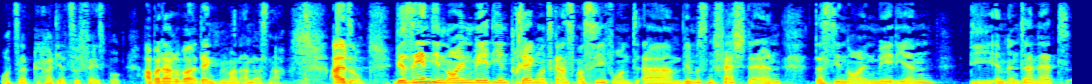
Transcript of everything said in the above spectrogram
WhatsApp gehört ja zu Facebook. Aber darüber denken wir mal anders nach. Also, wir sehen, die neuen Medien prägen uns ganz massiv und ähm, wir müssen feststellen, dass die neuen Medien, die im Internet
